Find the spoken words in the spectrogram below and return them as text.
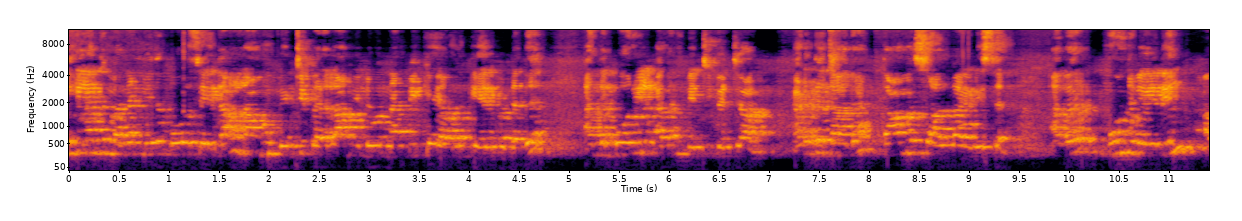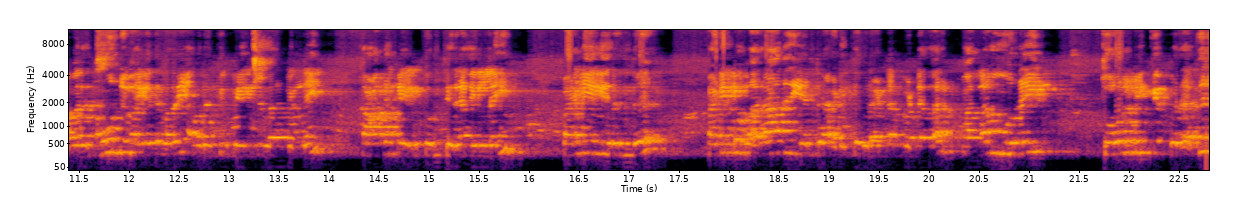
இங்கிலாந்து மன்னன் மீது போர் செய்தால் நாமும் வெற்றி பெறலாம் என்ற ஒரு நம்பிக்கை அவனுக்கு ஏற்பட்டது. அந்த போரில் அவன் வெற்றி பெற்றான். அடுத்ததாக தாமஸ் ஆல்வா எடிசன். அவர் மூன்று வயதில் அவர் மூன்று வயது வரை அவருக்கு பேச்சு வரவில்லை. காது கேட்கும் திறன் இல்லை. பள்ளியில் இருந்து படிப்பு வராது என்று அடித்து விரட்டப்பட்டவர் பல முறை தோல்விக்கு பிறகு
